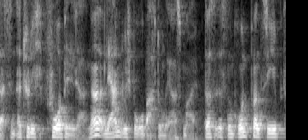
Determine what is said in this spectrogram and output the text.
Das sind natürlich Vorbilder. Ne? Lernen durch Beobachtung erstmal. Das ist ein Grundprinzip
